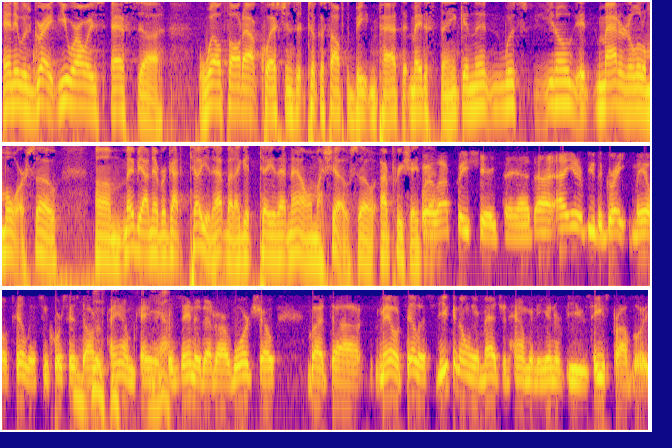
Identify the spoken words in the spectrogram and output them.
And it was great. You were always asked uh, well thought out questions that took us off the beaten path that made us think and that was, you know, it mattered a little more. So um, maybe I never got to tell you that, but I get to tell you that now on my show. So I appreciate that. Well, I appreciate that. I, I interviewed the great Mel Tillis. Of course, his daughter Pam came Yeah. and presented at our award show. But uh, Mel Tillis, you can only imagine how many interviews he's probably,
